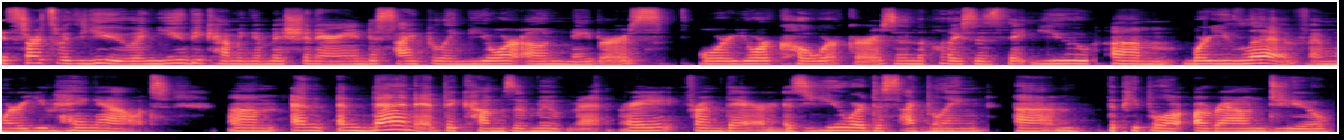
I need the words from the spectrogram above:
It starts with you and you becoming a missionary and discipling your own neighbors or your coworkers in the places that you um, where you live and where you hang out. Um, and and then it becomes a movement right from there mm-hmm. as you are discipling um, the people around you.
